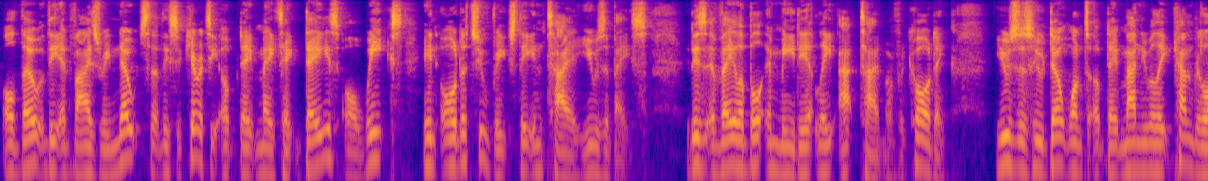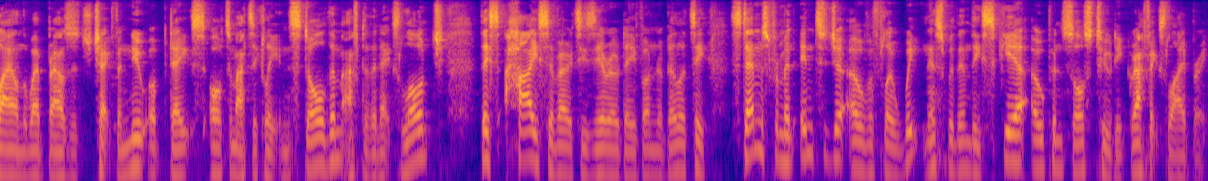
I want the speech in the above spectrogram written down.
although the advisory notes that the security update may take days or weeks in order to reach the entire user base. It is available immediately at time of recording. Users who don't want to update manually can rely on the web browser to check for new updates, automatically install them after the next launch. This high severity zero day vulnerability stems from an integer overflow weakness within the Skia open source 2D graphics library,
